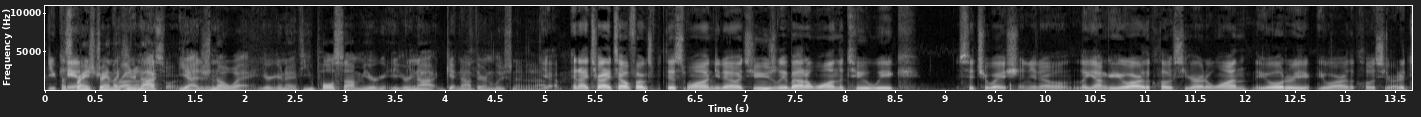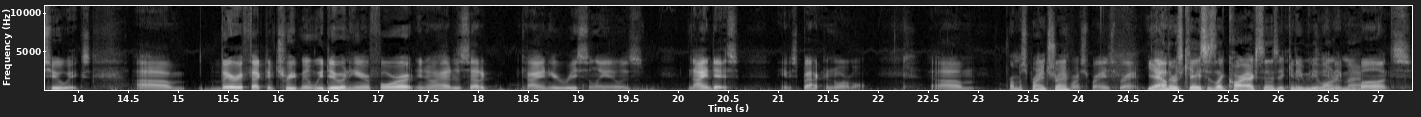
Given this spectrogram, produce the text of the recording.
you a sprain strain. Like you're not. one. Yeah, there's no way you're gonna. If you pull something, you're you're not getting out there and loosening it up. Yeah, and I try to tell folks with this one, you know, it's usually about a one to two week situation. You know, the younger you are, the closer you are to one. The older you are, the closer you are to two weeks. Um, very effective treatment we do in here for it. You know, I had just had a guy in here recently. and It was nine days. He was back to normal. Um, From a sprain strain. from a sprain sprain. Yeah, Now, and there's cases like car accidents. It can even be longer than that. Months.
